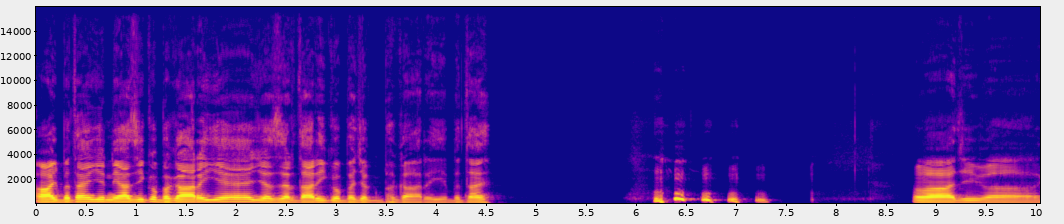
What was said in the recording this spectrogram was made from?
आज बताएँ, ये न्याजी को भगा रही है या जरदारी को भजक भगा रही है? बताएँ। वाह जी वाह,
